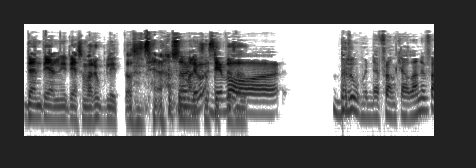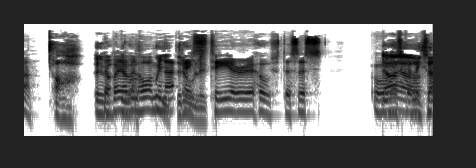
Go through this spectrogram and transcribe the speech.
den delen i det som var roligt. Då, så att säga. Alltså, det, liksom det var beroendeframkallande fan. "Åh, det Jag, bara, jag det vill var ha mina skitroligt." S-tier hostesses. Och Ja, ja och, liksom...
